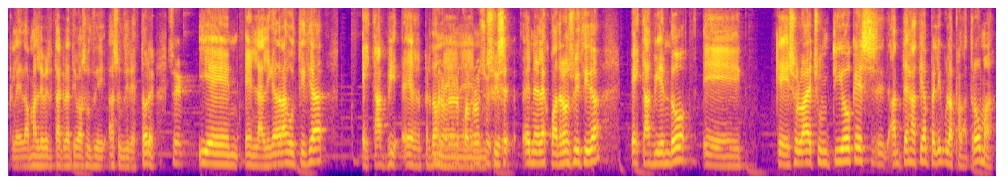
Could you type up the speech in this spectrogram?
que le da más libertad creativa a sus, a sus directores. Sí. Y en, la Liga de la Justicia estás eh, perdón, en, el en, el Escuadrón Suicida estás viendo eh, que eso lo ha hecho un tío que antes hacía películas para la troma.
